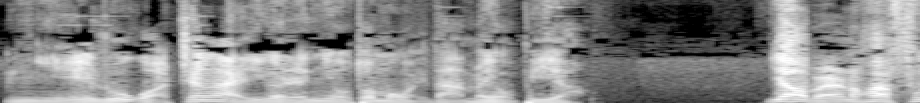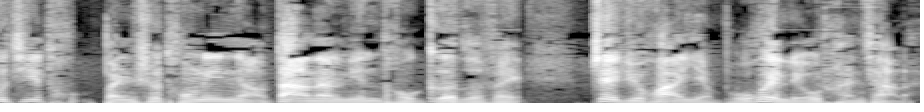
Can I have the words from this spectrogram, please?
你如果真爱一个人，你有多么伟大，没有必要。要不然的话，夫妻同本是同林鸟，大难临头各自飞，这句话也不会流传下来。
